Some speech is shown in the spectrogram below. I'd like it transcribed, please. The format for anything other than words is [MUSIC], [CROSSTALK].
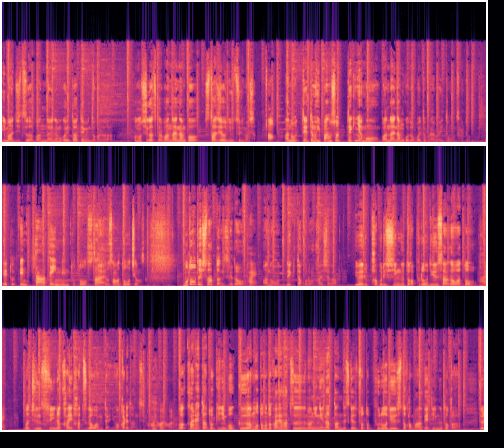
今実はバンダイナムコエンターテインメントから、この4月からバンダイナムコスタジオに移りました。あ。あの、って言っても一般の人的にはもうバンダイナムコで覚えてもらえばいいと思うんですけど、えっ、とエンターテインメントとスタジオさんはどう違うんですか、もともと一緒だったんですけど、はい。あの、できた頃は会社が、いわゆるパブリッシングとかプロデューサー側と、はい、まあ純粋な開発側みたいに分かれたんですよ。はいはいはい。分かれた時に僕はもともと開発の人間だったんですけど、ちょっとプロデュースとかマーケティングとか、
